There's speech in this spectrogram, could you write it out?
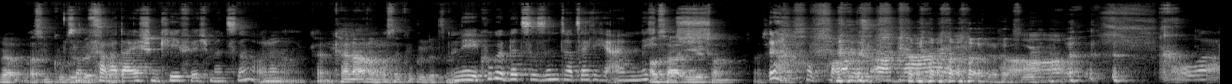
Oder was sind So einen Kugelblitze? faradayischen Käfig, meinst du? Oder? Ja, keine, keine Ahnung, was sind Kugelblitze? Nee, Kugelblitze sind tatsächlich ein nicht... Außer. Ja, oh Gott, oh nein. So- Oh, wow.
